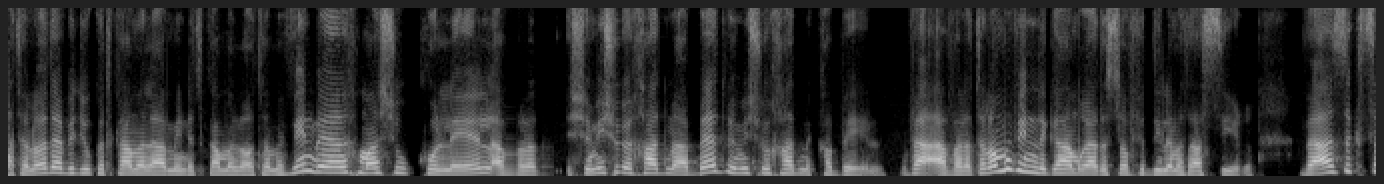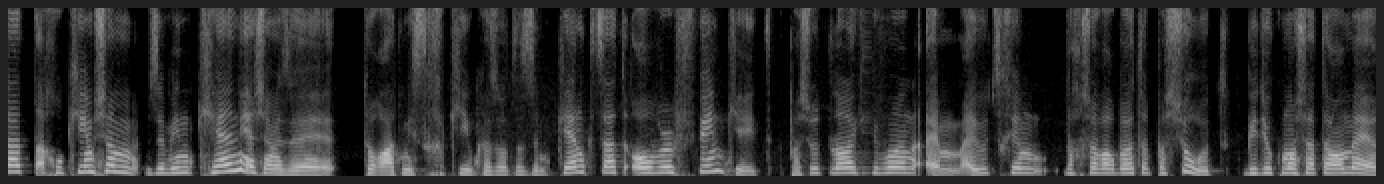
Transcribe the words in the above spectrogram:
אתה לא יודע בדיוק עד כמה להאמין, עד כמה לא. אתה מבין בערך משהו כולל, אבל שמישהו אחד מאבד ומישהו אחד מקבל. ו- אבל אתה לא מבין לגמרי עד הסוף את דילמת האסיר. ואז זה קצת, החוקים שם, זה מין כן יש שם איזה תורת משחקים כזאת, אז הם כן קצת overthink it, פשוט לא לכיוון, הם היו צריכים לחשוב הרבה יותר פשוט, בדיוק כמו שאתה אומר,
